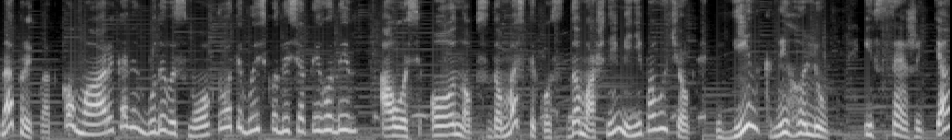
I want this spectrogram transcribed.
Наприклад, комарика він буде висмоктувати близько 10 годин. А ось Оонопс доместикус, домашній міні-павучок, він книголюб. І все життя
